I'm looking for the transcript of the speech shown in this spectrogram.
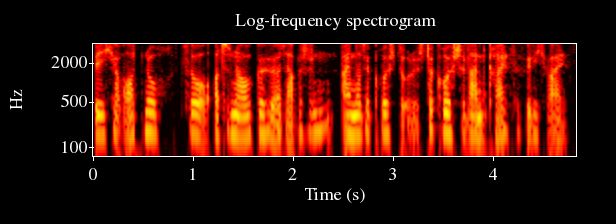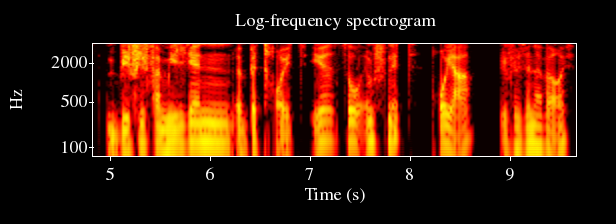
welcher Ort noch zur Ortenau gehört, aber schon einer der größte oder ist der größte Landkreis, soviel ich weiß. Wie viele Familien äh, betreut ihr so im Schnitt pro Jahr? Wie viele sind da bei euch?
